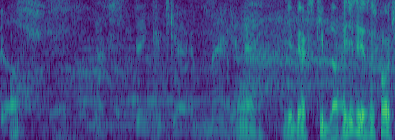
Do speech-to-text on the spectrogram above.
Maggot. O, jebie jak z kibla. Ej, gdzie ty jesteś? Chodź.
